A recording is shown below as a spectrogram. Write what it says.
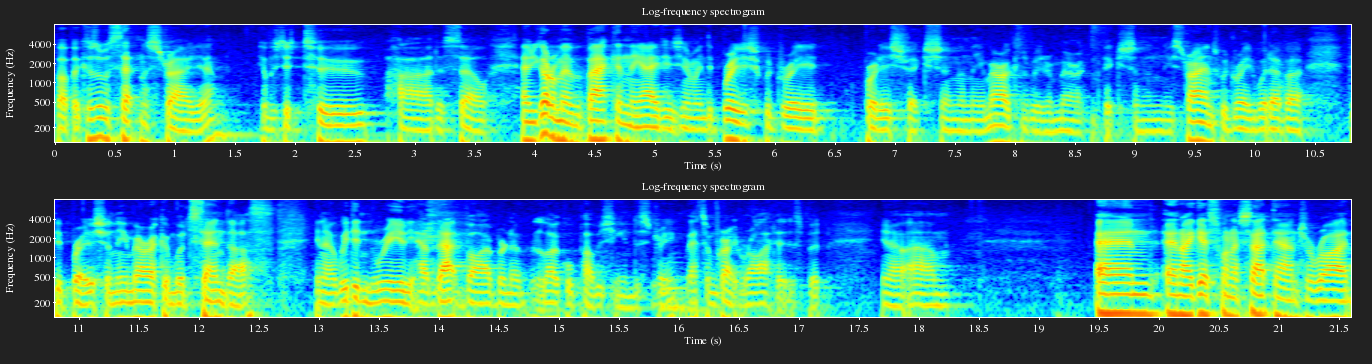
But because it was set in Australia, it was just too hard to sell. And you've got to remember, back in the 80s, you know, I mean, the British would read British fiction, and the Americans would read American fiction, and the Australians would read whatever the British and the American would send us. You know, we didn't really have that vibrant a local publishing industry. Mm. We had some great writers, but you know. Um, and and I guess when I sat down to write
